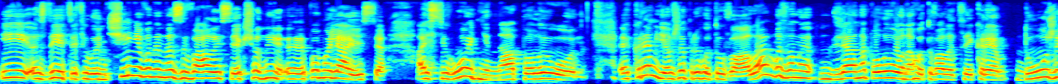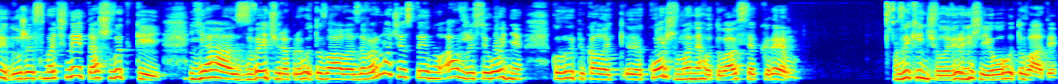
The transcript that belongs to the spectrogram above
і, здається, філончині вони називалися, якщо не е, помиляюся. А сьогодні Наполеон. Крем я вже приготувала. Ми з вами для Наполеона готували цей крем. Дуже і дуже смачний та швидкий. Я з вечора приготувала заварну частину, а вже сьогодні, коли випікала корж, в мене готувався крем. Закінчила вірніше його готувати.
